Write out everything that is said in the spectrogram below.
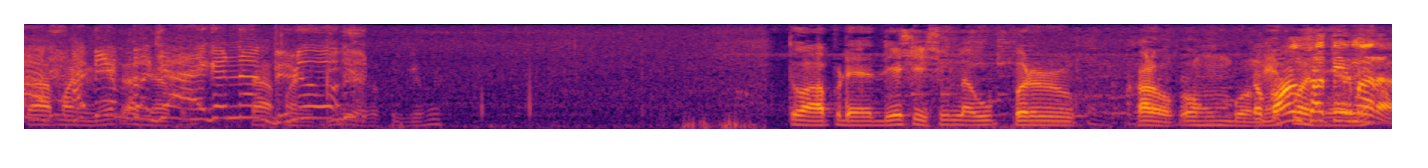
ચા પાણી તો આપણે દેશી ચૂલા ઉપર કાળો કહુંબો तो कौन सा तीर मारा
